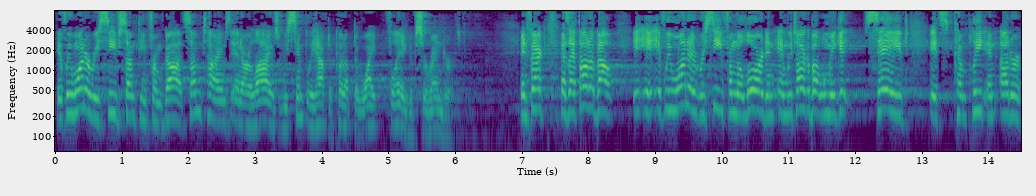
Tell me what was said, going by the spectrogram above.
If we want to receive something from God, sometimes in our lives we simply have to put up the white flag of surrender. In fact, as I thought about if we want to receive from the Lord, and, and, we talk about when we get saved, it's complete and utter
